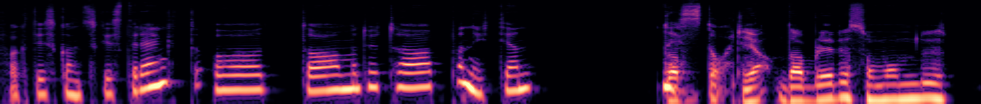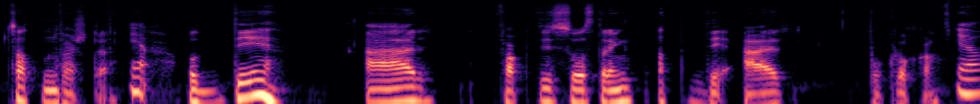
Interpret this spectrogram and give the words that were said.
faktisk ganske strengt, og da må du ta på nytt igjen Da- neste år. Ja, da blir det som om du satte den første. Ja. Og det er faktisk så strengt at det er på klokka. Ja,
